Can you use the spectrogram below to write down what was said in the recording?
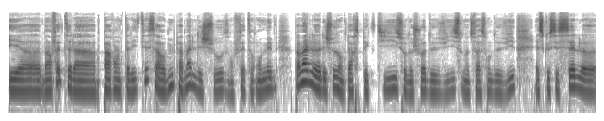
Et euh, ben en fait, la parentalité, ça remue pas mal les choses. En fait, on remet pas mal les choses en perspective sur nos choix de vie, sur notre façon de vivre. Est-ce que c'est celle euh,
